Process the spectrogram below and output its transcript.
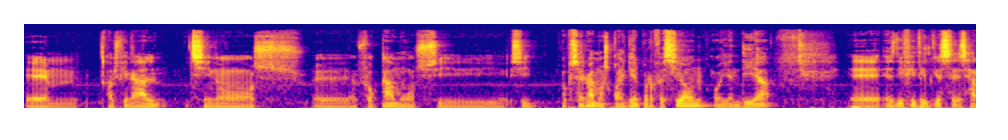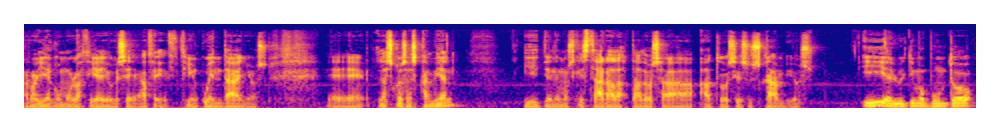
Em, al final, si nos eh, enfocamos, si, observamos cualquier profesión hoy en día, eh, es difícil que se desarrolle como lo hacía yo que sé, hace 50 años. las cosas cambian y tenemos que estar adaptados a todos esos cambios. Y el último punto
